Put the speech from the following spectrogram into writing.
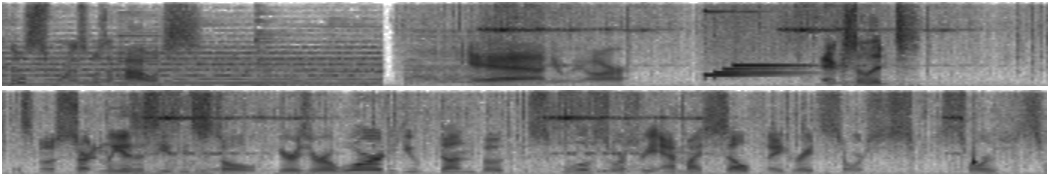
Could have sworn this was a house. Yeah, here we are. Excellent. This most certainly is a season stole. Here is your reward. You've done both the School of Sorcery and myself a great source. Source.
